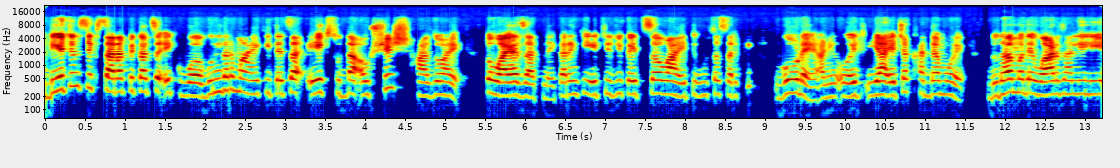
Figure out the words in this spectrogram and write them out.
डीएचएन सिक्स चारा पिकाचं एक गुणधर्म आहे की त्याचा एक सुद्धा अवशेष हा जो आहे तो वाया जात नाही. कारण की याची जी काही चव आहे ती ऊसासारखी गोड आहे. आणि या याच्या खाद्यामुळे दुधामध्ये वाढ झालेली आहे.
